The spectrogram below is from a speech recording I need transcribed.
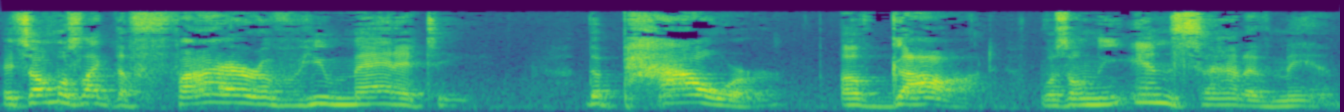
It's almost like the fire of humanity. The power of God was on the inside of men.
